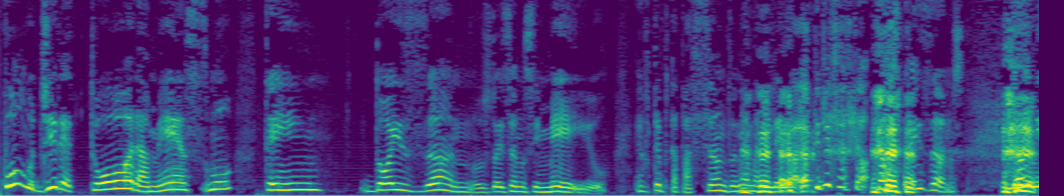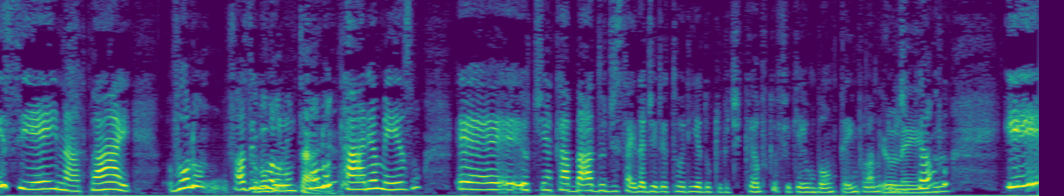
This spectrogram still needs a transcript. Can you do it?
Como diretora mesmo, tem dois anos, dois anos e meio. É, o tempo está passando, né, Marilei? Eu acredito que até uns três anos. Eu iniciei na PAI volu fazendo vol voluntária. voluntária mesmo. É, eu tinha acabado de sair da diretoria do Clube de Campo, que eu fiquei um bom tempo lá no eu Clube lembro. de Campo. E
